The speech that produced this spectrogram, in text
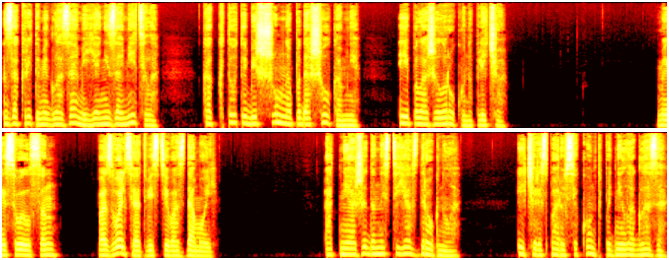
с закрытыми глазами я не заметила, как кто-то бесшумно подошел ко мне и положил руку на плечо. «Мисс Уилсон, позвольте отвезти вас домой». От неожиданности я вздрогнула и через пару секунд подняла глаза.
